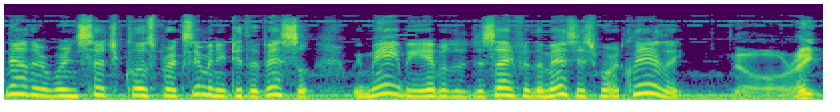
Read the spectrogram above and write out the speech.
now that we're in such close proximity to the vessel, we may be able to decipher the message more clearly. All right.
